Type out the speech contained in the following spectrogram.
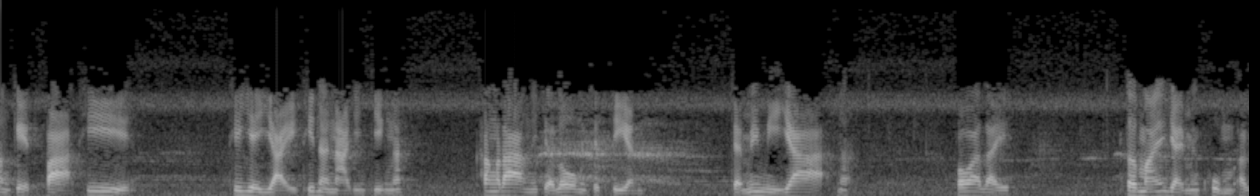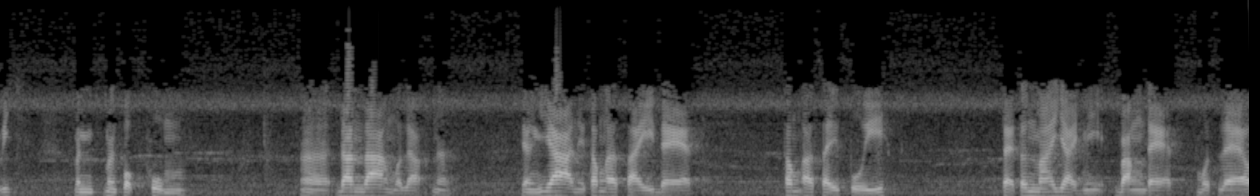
สังเกตป่าที่ที่ใหญ่ ๆ ที่หนาๆจริง ๆ นะ ข้างล่างนี่จะโล่งจะเตียน จะไม่มีหญ้านะ เพราะว่าอะไร ต้นไม้ใหญ่มันคุมอวิ มันมันปกคลุมด้านล่างหมดแล้วนะอย่างหญ้าเนี่ยต้องอาศัยแดด ต้องอาศัยปุ๋ย แต่ต้นไม้ใหญ่นี่บังแดดหมดแล้ว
